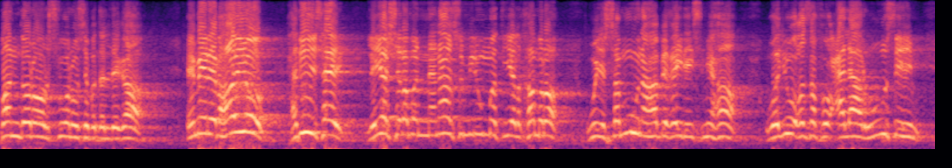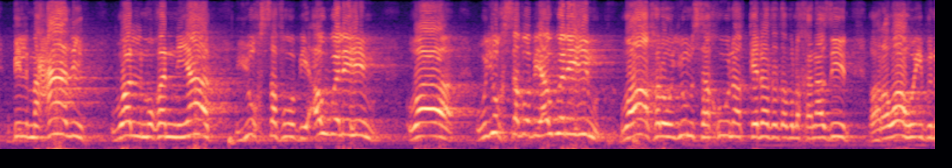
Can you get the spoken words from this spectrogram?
بندروں اور سوروں سے بدل دے گا۔ اے میرے بھائیو، حدیث ہے، لیشرب الناس من امتی الخمر ويسمونها بغير اسمها ويعزف على رؤوسهم بالمعازف والمغنيات يخصف باولهم ويخصف باولهم واخر يمسخون قردة والخنازير رواه ابن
